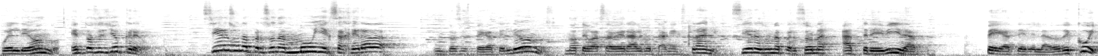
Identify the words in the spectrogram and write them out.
fue el de hongo. Entonces yo creo, si eres una persona muy exagerada, entonces pégate el de hongos. No te vas a ver algo tan extraño. Si eres una persona atrevida, pégate el helado de cuy.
